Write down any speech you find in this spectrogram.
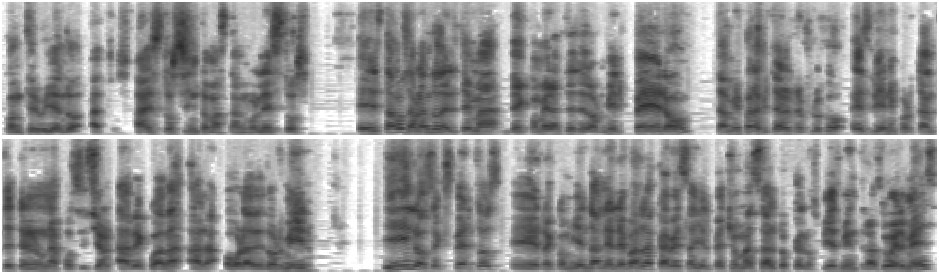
contribuyendo a, tus, a estos síntomas tan molestos. Estamos hablando del tema de comer antes de dormir, pero también para evitar el reflujo es bien importante tener una posición adecuada a la hora de dormir. Y los expertos eh, recomiendan elevar la cabeza y el pecho más alto que los pies mientras duermes.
